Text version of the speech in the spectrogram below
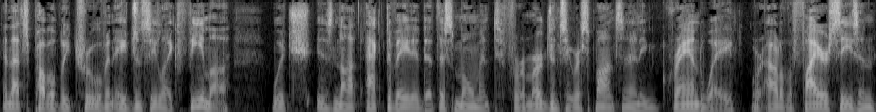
and that's probably true of an agency like FEMA, which is not activated at this moment for emergency response in any grand way. We're out of the fire season,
